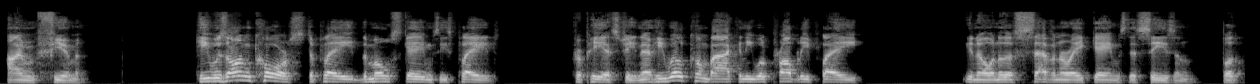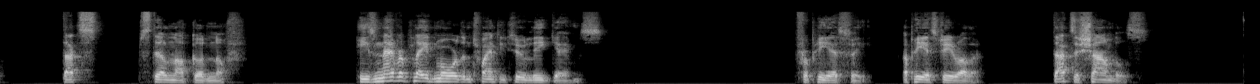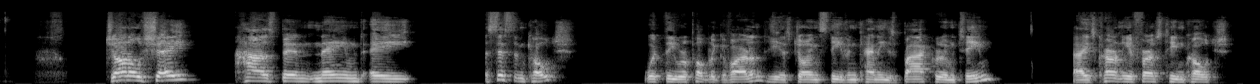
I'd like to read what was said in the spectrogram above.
I'm fuming. He was on course to play the most games he's played for PSG. Now, he will come back and he will probably play, you know, another seven or eight games this season, but that's still not good enough. He's never played more than 22 league games for PSV, a uh, PSG rather. That's a shambles. John O'Shea has been named a assistant coach with the Republic of Ireland. He has joined Stephen Kenny's backroom team. Uh, he's currently a first team coach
